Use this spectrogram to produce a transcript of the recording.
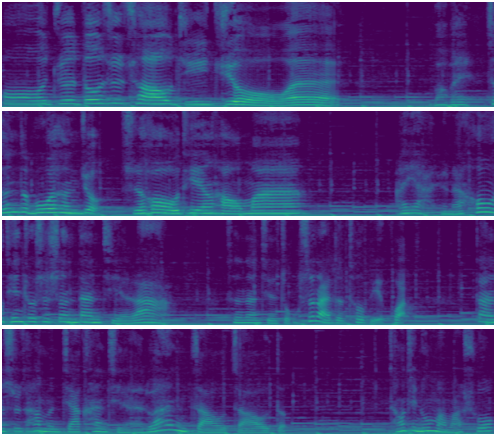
哦，我觉得是超级久哎。宝贝，真的不会很久，是后天好吗？哎呀，原来后天就是圣诞节啦！圣诞节总是来得特别快，但是他们家看起来乱糟糟的。长颈鹿妈妈说：“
